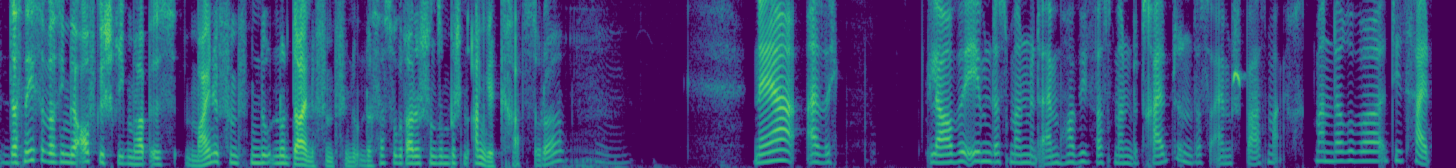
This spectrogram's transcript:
Das nächste, was ich mir aufgeschrieben habe, ist meine fünf Minuten und deine fünf Minuten. Das hast du gerade schon so ein bisschen angekratzt, oder? Hm. Naja, also ich glaube eben, dass man mit einem Hobby, was man betreibt und was einem Spaß macht, man darüber die Zeit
